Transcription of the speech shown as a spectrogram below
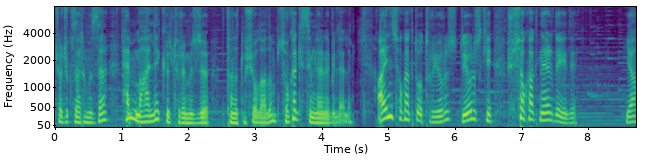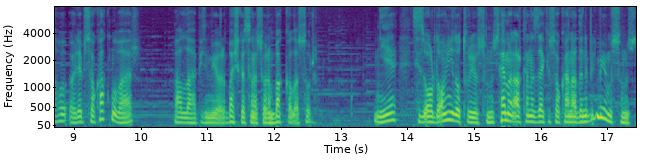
çocuklarımıza hem mahalle kültürümüzü tanıtmış olalım, sokak isimlerini bilelim. Aynı sokakta oturuyoruz, diyoruz ki şu sokak neredeydi? Yahu öyle bir sokak mı var? Vallahi bilmiyorum. Başkasına sorun, bakkala sorun. Niye? Siz orada 10 yıl oturuyorsunuz. Hemen arkanızdaki sokağın adını bilmiyor musunuz?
